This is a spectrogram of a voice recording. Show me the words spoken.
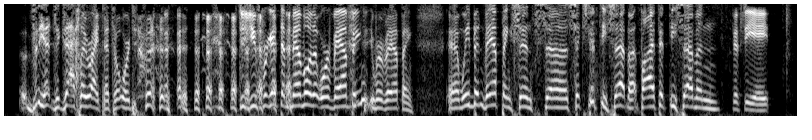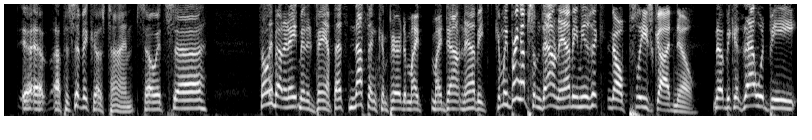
That's exactly right. That's what we're doing. Did you forget the memo that we're vamping? We're vamping, and we've been vamping since uh, six fifty seven, five fifty seven Fifty-eight. uh, uh, Pacific Coast time. So it's uh, it's only about an eight minute vamp. That's nothing compared to my my Downton Abbey. Can we bring up some Downton Abbey music? No, please, God, no. No, because that would be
